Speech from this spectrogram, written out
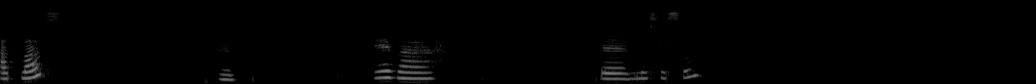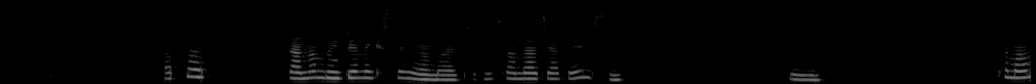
Atlas. Merhaba. Merhaba. Ee, nasılsın? Atlas. Senden duygu yemek istemiyorum artık. Lütfen biraz cevap verir misin? İyiyim. Tamam.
